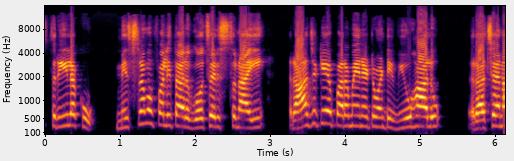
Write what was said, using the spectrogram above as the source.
స్త్రీలకు మిశ్రమ ఫలితాలు గోచరిస్తున్నాయి. రాజకీయ పరమైనటువంటి వ్యూహాలు రచన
